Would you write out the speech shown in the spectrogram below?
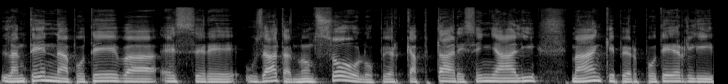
l'antenna poteva essere usata non solo per captare segnali, ma anche per poterli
